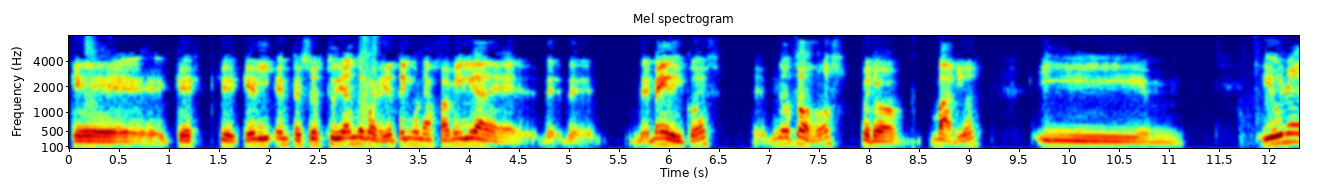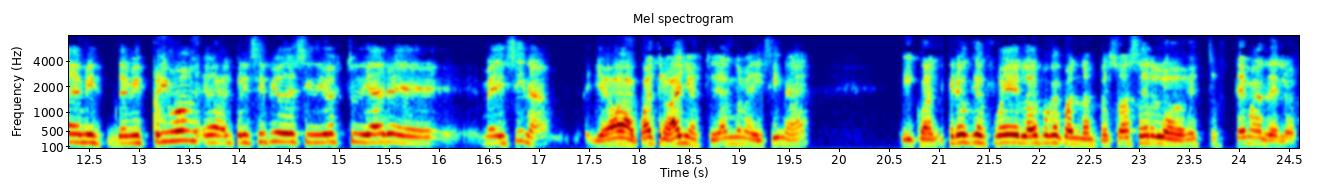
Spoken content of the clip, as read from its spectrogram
que, que, que, él empezó estudiando, bueno, yo tengo una familia de, médicos, eh, no todos, pero varios, y, y uno de mis, de mis primos eh, al principio decidió estudiar eh, medicina, llevaba cuatro años estudiando medicina, y creo que fue la época cuando empezó a hacer los, estos temas de los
